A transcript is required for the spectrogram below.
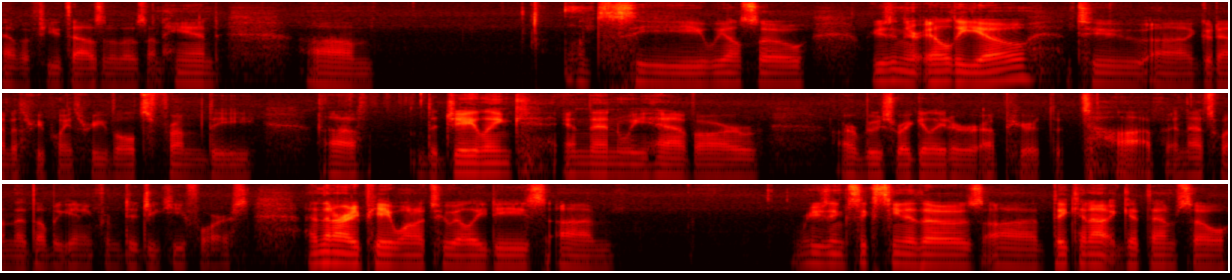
have a few thousand of those on hand. Um, let's see. We also using their LDO to uh, go down to 3.3 volts from the uh, the J-Link, and then we have our our boost regulator up here at the top, and that's one that they'll be getting from DigiKey for us. And then our APA 102 LEDs, um, we're using 16 of those. Uh, they cannot get them, so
